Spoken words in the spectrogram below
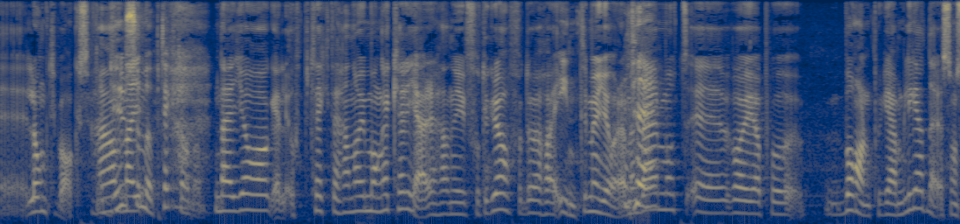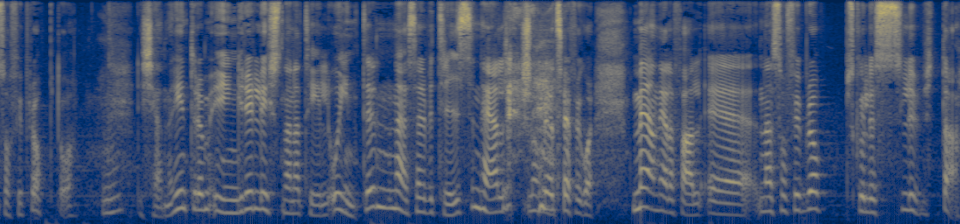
eh, långt tillbaks. är du som upptäckte honom. När jag, eller upptäckte, han har ju många karriärer. Han är ju fotograf och då har jag inte med att göra. Men Nej. däremot eh, var jag på barnprogramledare som Sofie Propp då. Mm. Det känner inte de yngre lyssnarna till och inte den här servitrisen heller som jag träffade igår. Men i alla fall, eh, när Sofie Propp skulle sluta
